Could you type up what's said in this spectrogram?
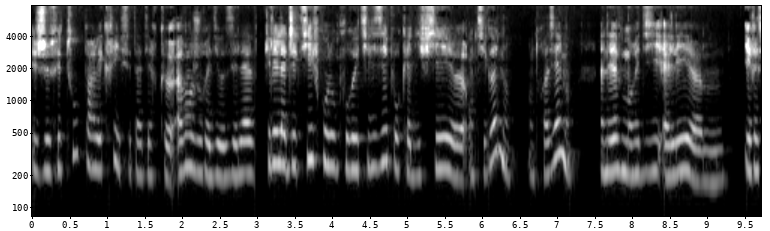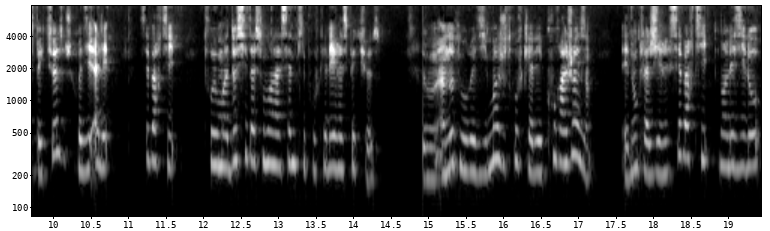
je fais tout par l'écrit. C'est-à-dire qu'avant, j'aurais dit aux élèves quel est l'adjectif qu'on pourrait utiliser pour qualifier euh, Antigone en troisième? Un élève m'aurait dit elle est euh, irrespectueuse. J'aurais dit allez, c'est parti. Trouvez-moi deux citations dans la scène qui prouvent qu'elle est irrespectueuse. Euh, un autre m'aurait dit moi je trouve qu'elle est courageuse. Et donc là j'irai c'est parti dans les îlots.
